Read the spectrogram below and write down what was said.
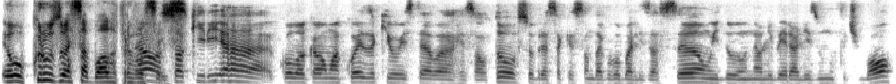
eu cruzo essa bola para vocês. Só queria colocar uma coisa que o Estela ressaltou sobre essa questão da globalização e do neoliberalismo no futebol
